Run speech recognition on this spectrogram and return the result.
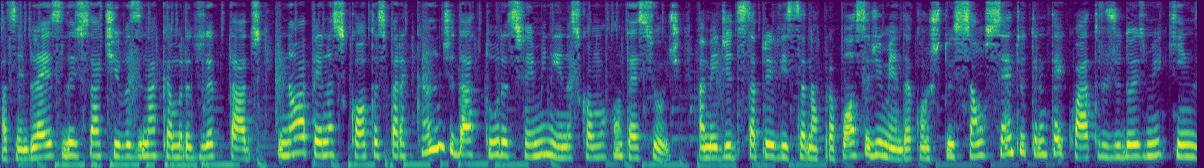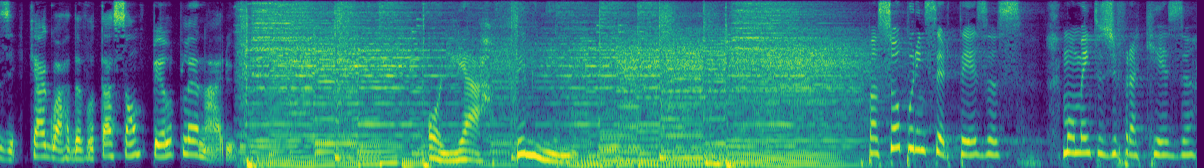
assembleias legislativas e na Câmara dos Deputados, e não apenas cotas para candidaturas femininas, como acontece hoje. A medida está prevista na proposta de emenda à Constituição 134 de 2015, que aguarda a votação pelo plenário. Olhar Feminino. Passou por incertezas, momentos de fraqueza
